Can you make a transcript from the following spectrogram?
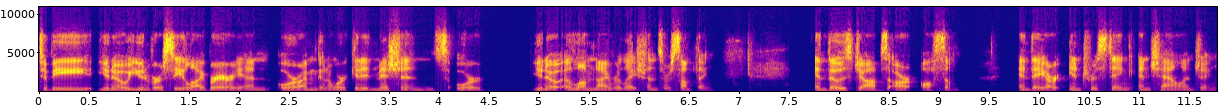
to be, you know, a university librarian, or I'm going to work at admissions, or, you know, alumni relations or something. And those jobs are awesome, and they are interesting and challenging.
